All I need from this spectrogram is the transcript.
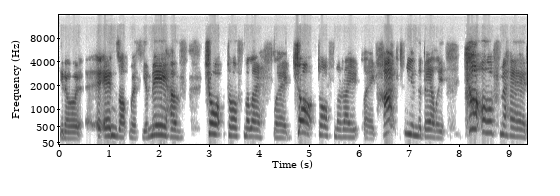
you know, it, it ends up with you may have chopped off my left leg, chopped off my right leg, hacked me in the belly, cut off my head,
